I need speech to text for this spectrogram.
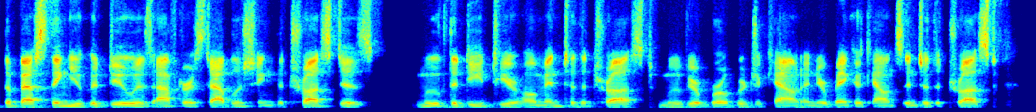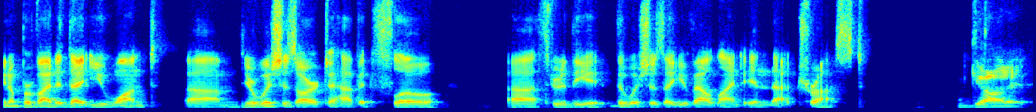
the best thing you could do is after establishing the trust is move the deed to your home into the trust, move your brokerage account and your bank accounts into the trust, you know, provided that you want, um, your wishes are to have it flow uh, through the, the wishes that you've outlined in that trust. Got it.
